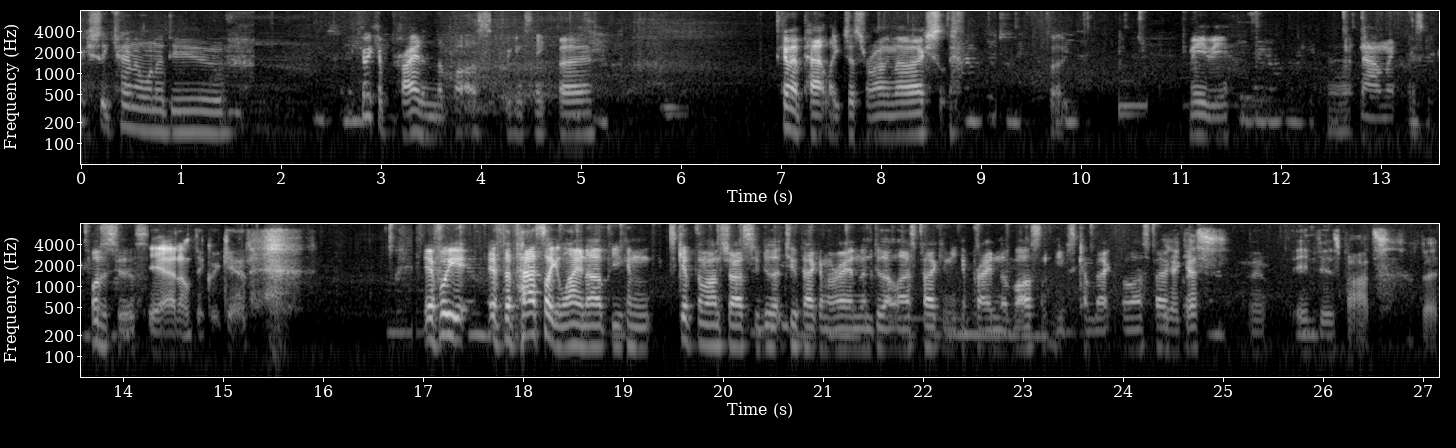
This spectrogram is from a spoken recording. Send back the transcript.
actually kind of want to do. I think we could pride in the boss. If we can sneak by. It's gonna pat like just wrong though, actually. but maybe. Nah, I'm not gonna We'll just do this. Yeah, I don't think we can. If we, if the pats like line up, you can skip the monstrosity, do that two pack on the right, and then do that last pack, and you can pride in the boss, and you just come back to the last pack. mean, I guess uh, invis pots, but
